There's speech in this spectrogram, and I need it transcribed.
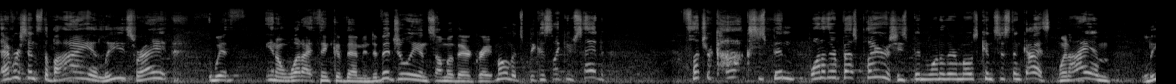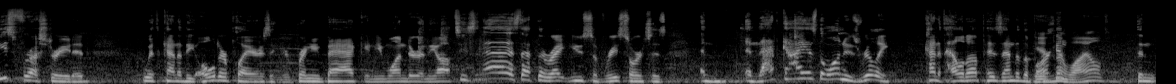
ever since the bye at least, right? With you know what I think of them individually and some of their great moments, because like you said, Fletcher Cox has been one of their best players. He's been one of their most consistent guys. When I am least frustrated with kind of the older players that you're bringing back and you wonder in the offseason, ah, is that the right use of resources? And and that guy is the one who's really kind of held up his end of the Isn't bargain. wild? Then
